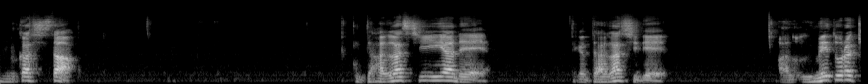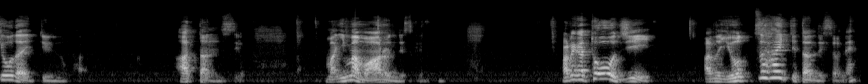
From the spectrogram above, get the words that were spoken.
昔さ、駄菓子屋で、てか駄菓子で、あの、梅虎兄弟っていうのがあったんですよ。まあ今もあるんですけど。あれが当時、あの4つ入ってたんですよね。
